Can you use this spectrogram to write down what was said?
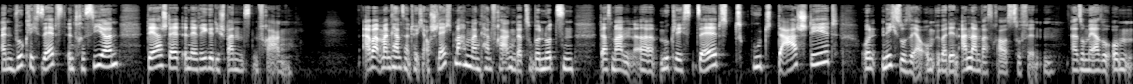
einen wirklich selbst interessieren, der stellt in der Regel die spannendsten Fragen. Aber man kann es natürlich auch schlecht machen. Man kann Fragen dazu benutzen, dass man äh, möglichst selbst gut dasteht und nicht so sehr, um über den anderen was rauszufinden. Also mehr so, um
